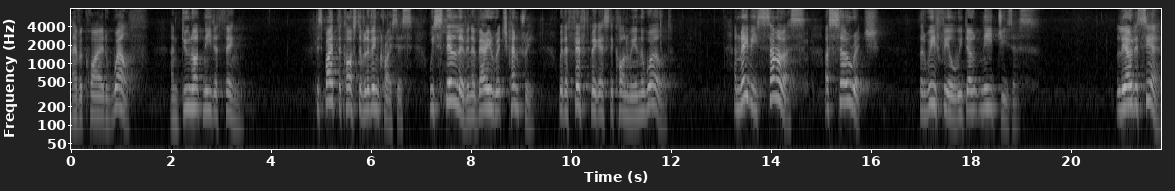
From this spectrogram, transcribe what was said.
I have acquired wealth, and do not need a thing. Despite the cost of living crisis, we still live in a very rich country with the fifth biggest economy in the world. And maybe some of us are so rich that we feel we don't need Jesus. Laodicea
